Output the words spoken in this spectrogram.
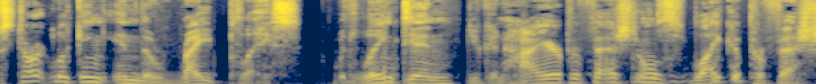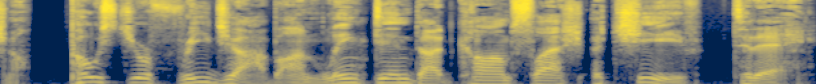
start looking in the right place. With LinkedIn, you can hire professionals like a professional. Post your free job on linkedin.com slash achieve today.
